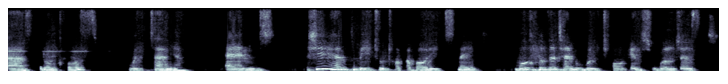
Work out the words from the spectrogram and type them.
uh, Strong Cross with Tanya. And she helped me to talk about it. Like most of the time, we will talk and she will just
